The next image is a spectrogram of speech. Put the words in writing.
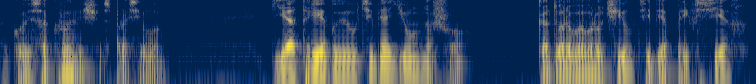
«Какое сокровище?» — спросил он. «Я требую у тебя юношу, которого вручил тебе при всех,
